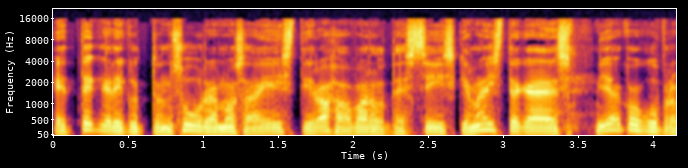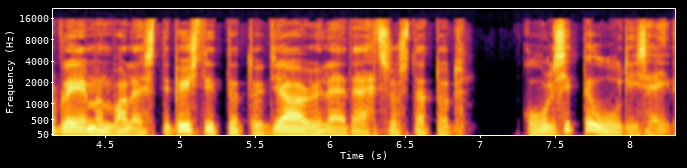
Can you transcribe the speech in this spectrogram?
et tegelikult on suurem osa Eesti rahavarudest siiski naiste käes ja kogu probleem on valesti püstitatud ja ületähtsustatud. kuulsite uudiseid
